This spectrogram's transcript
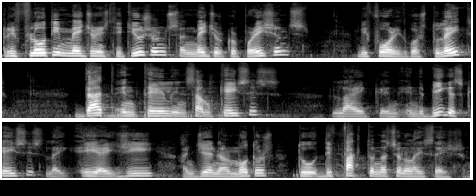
Refloating major institutions and major corporations before it was too late. That entail in some cases like in, in, the biggest cases, like AIG and General Motors, to de facto nationalization.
